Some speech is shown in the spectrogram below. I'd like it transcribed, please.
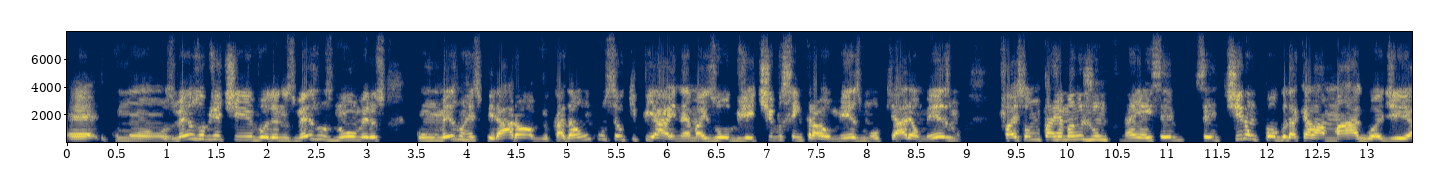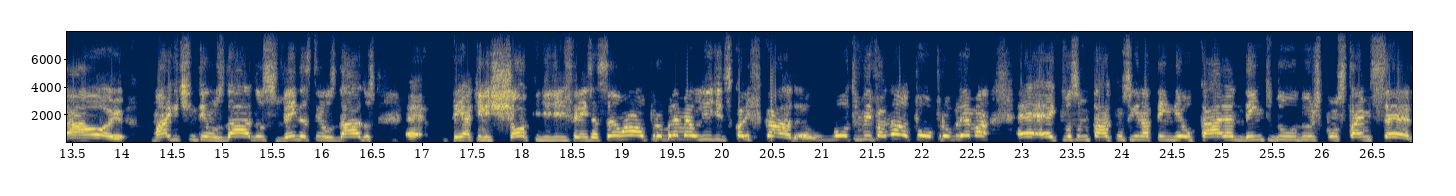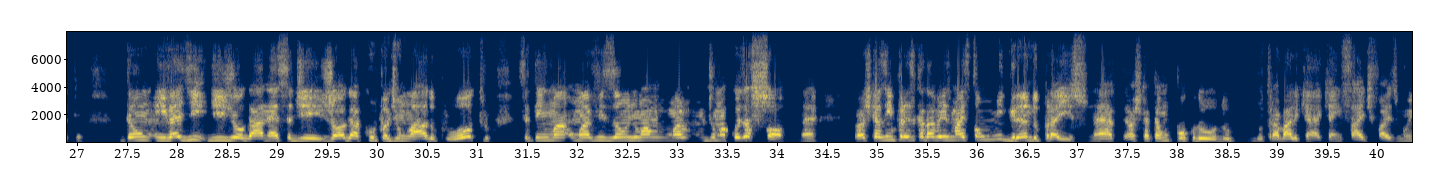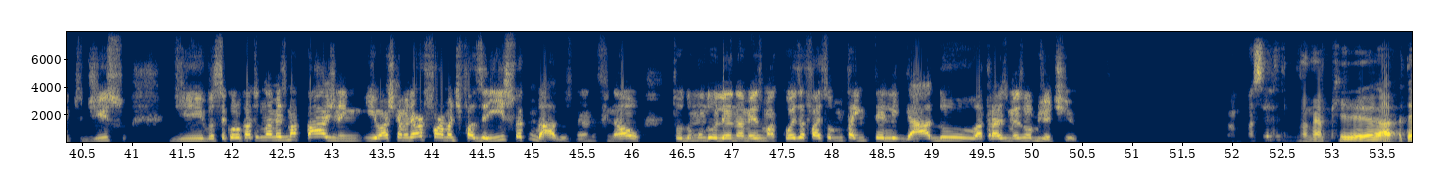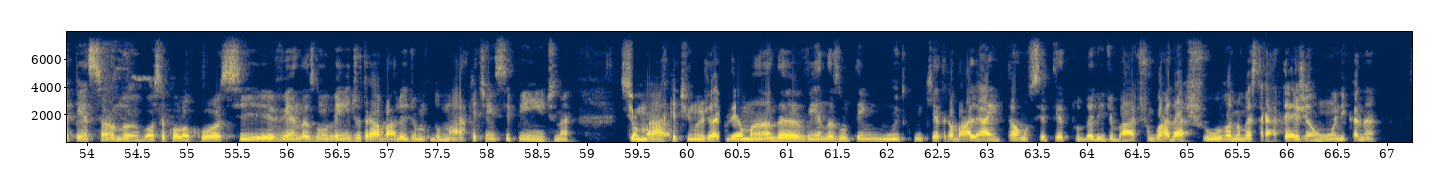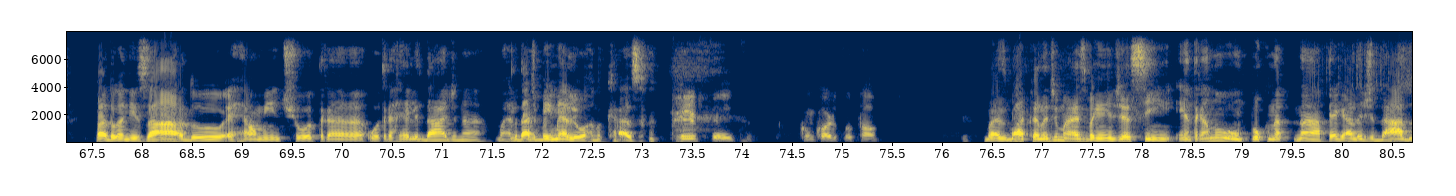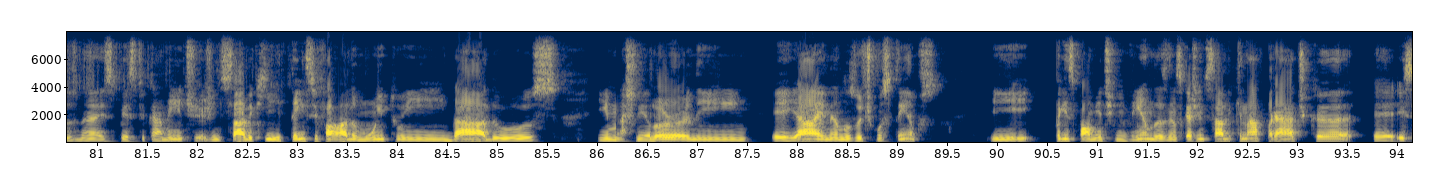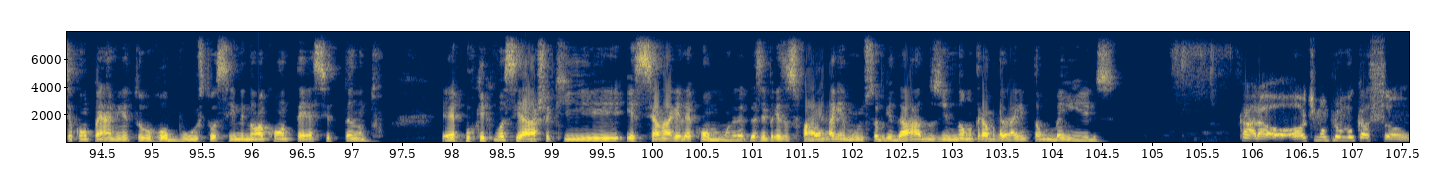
é, com os mesmos objetivos, olhando os mesmos números, com o mesmo respirar, óbvio, cada um com o seu KPI, né? Mas o objetivo central é o mesmo, o que área é o mesmo, faz todo mundo estar tá remando junto, né? E aí você, você tira um pouco daquela mágoa de, ah, ó, marketing tem os dados, vendas tem os dados, é, tem aquele choque de, diferenciação, ah, o problema é o lead desqualificado, o outro vem e fala, não, pô, o problema é, é que você não está conseguindo atender o cara dentro do, do response time certo. Então, em vez de, de jogar nessa de joga a culpa de um lado para o outro, você tem uma, uma visão de uma, uma, de uma coisa só, né? eu acho que as empresas cada vez mais estão migrando para isso, né? Eu acho que até um pouco do, do, do trabalho que a, que a Insight faz muito disso, de você colocar tudo na mesma página. E eu acho que a melhor forma de fazer isso é com dados, né? No final, todo mundo olhando a mesma coisa faz todo mundo estar tá interligado atrás do mesmo objetivo. Com certeza, né? Porque até pensando, igual você colocou, se vendas não vende, o trabalho de, do marketing é incipiente, né? Se o marketing não gera demanda, vendas não tem muito com o que trabalhar. Então, você ter tudo ali debaixo, um guarda-chuva, numa estratégia única, né? Padronizado, é realmente outra, outra realidade, né? Uma realidade bem melhor, no caso. Perfeito. Concordo total. Mas bacana demais, Brand. E assim, entrando um pouco na, na, pegada de dados, né, especificamente, a gente sabe que tem se falado muito em dados, em machine learning, AI, né, nos últimos tempos, e principalmente em vendas, né, que a gente sabe que na prática é, esse acompanhamento robusto assim, ele não acontece tanto. É, por que, que você acha que esse cenário ele é comum, né, das empresas falarem muito sobre dados e não trabalharem tão bem eles? Cara, ótima provocação.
